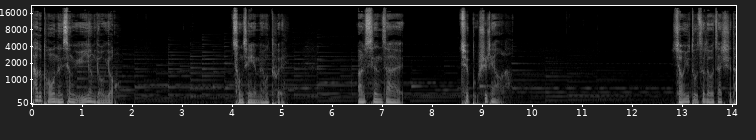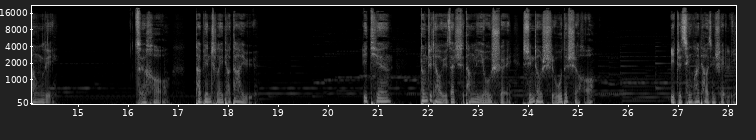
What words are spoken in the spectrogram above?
他的朋友能像鱼一样游泳，从前也没有腿，而现在，却不是这样了。小鱼独自留在池塘里，最后，它变成了一条大鱼。一天。当这条鱼在池塘里游水寻找食物的时候，一只青蛙跳进水里。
